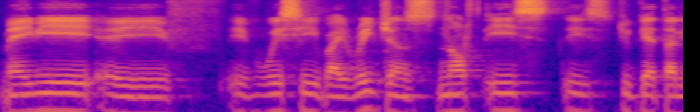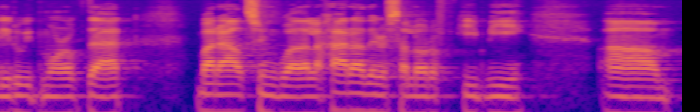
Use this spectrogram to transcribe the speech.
maybe if if we see by regions, northeast is you get a little bit more of that, but also in Guadalajara there's a lot of EV. Um,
